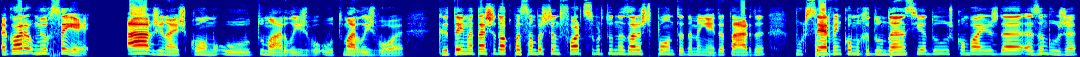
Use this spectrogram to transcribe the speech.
Agora, o meu receio é, há regionais como o Tomar, Lisboa, o Tomar Lisboa que tem uma taxa de ocupação bastante forte, sobretudo nas horas de ponta da manhã e da tarde, porque servem como redundância dos comboios da Zambuja.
